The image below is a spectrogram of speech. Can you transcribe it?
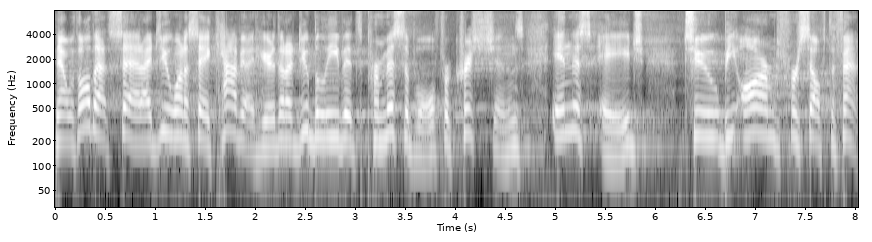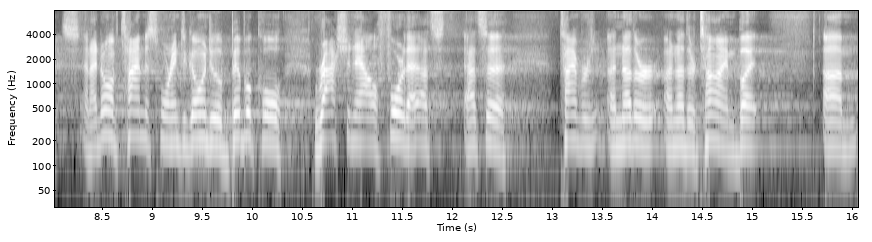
now, with all that said, I do want to say a caveat here that I do believe it's permissible for Christians in this age to be armed for self defense. And I don't have time this morning to go into a biblical rationale for that. That's, that's a time for another, another time. But um,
